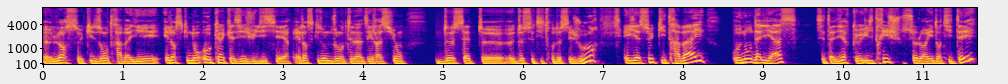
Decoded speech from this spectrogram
euh, lorsqu'ils ont travaillé et lorsqu'ils n'ont aucun casier judiciaire et lorsqu'ils ont une volonté d'intégration de cette euh, de ce titre de séjour. Et il y a ceux qui travaillent au nom d'alias, c'est-à-dire qu'ils trichent sur leur identité.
